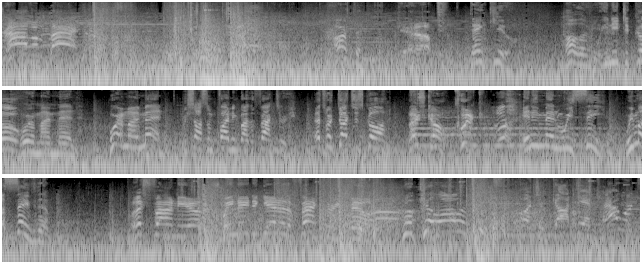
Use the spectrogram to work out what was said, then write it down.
Drive them back! Arthur! Get up. Thank you. All of you. We need to go! Where are my men? Where are my men? We saw some fighting by the factory. That's where Dutch is gone. Let's go, quick! Any men we see, we must save them. Let's find the others. We need to get to the factory building. We'll kill all of you. Bunch of goddamn cowards!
